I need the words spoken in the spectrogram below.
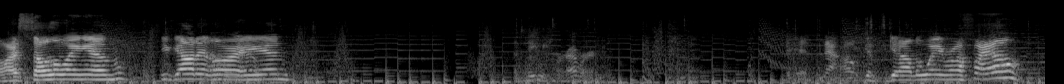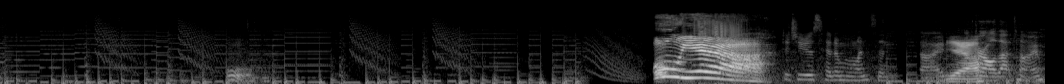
Laura's soloing him! You got it, oh, Laura no. Ian! That'd take me forever. Now, get, get out of the way, Raphael! Ooh. Oh, yeah! Did you just hit him once and died? Yeah. After all that time?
